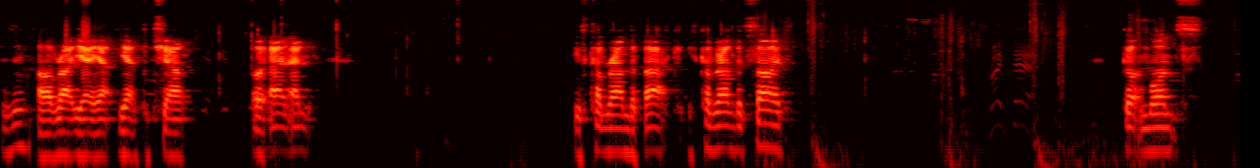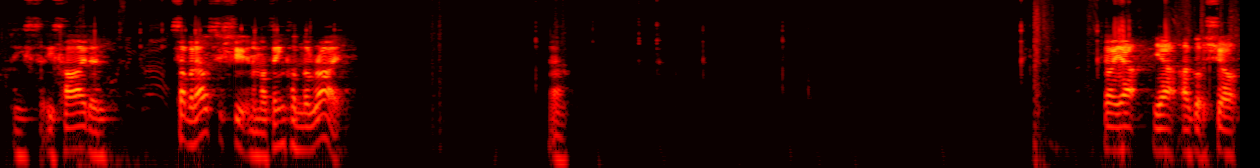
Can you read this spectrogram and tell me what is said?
Is he? Oh, right, yeah, yeah, yeah, good shout. Oh, and, and he's come round the back. He's come round the side. Got him once. He's he's hiding. Someone else is shooting him, I think, on the right. Oh. Oh yeah, yeah, I got shot.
